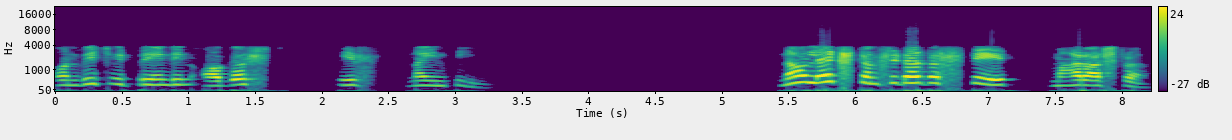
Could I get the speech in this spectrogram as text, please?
on which it rained in August is 19. Now let's consider the state Maharashtra.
